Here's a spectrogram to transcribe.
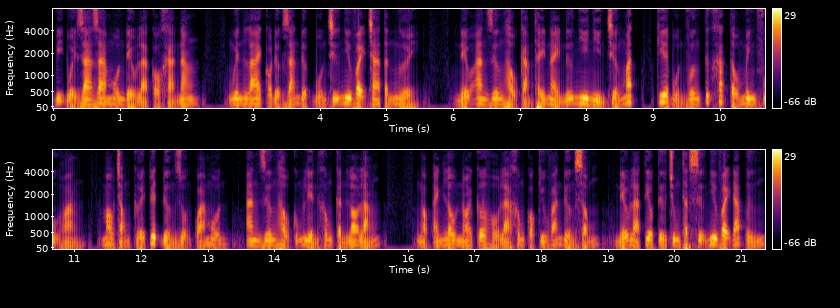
bị đuổi ra ra môn đều là có khả năng. Nguyên lai like có được giãn được bốn chữ như vậy tra tấn người. Nếu An Dương Hậu cảm thấy này nữ nhi nhìn trướng mắt, kia bổn vương tức khắc tấu minh phụ hoàng, mau chóng cưới tuyết đường ruộng quá môn, An Dương Hậu cũng liền không cần lo lắng. Ngọc Ánh Lâu nói cơ hồ là không có cứu vãn đường sống, nếu là tiêu tử trung thật sự như vậy đáp ứng,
